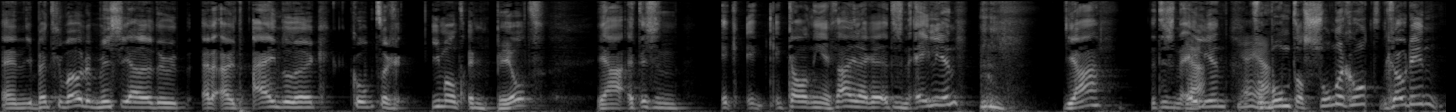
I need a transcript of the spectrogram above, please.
En je bent gewoon een missie aan het doen. En uiteindelijk komt er iemand in beeld. Ja, het is een... Ik, ik, ik kan het niet echt uitleggen. Het is een alien. ja, het is een Ja, alien. ja, ja. Vermomd als zonnegod, godin.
